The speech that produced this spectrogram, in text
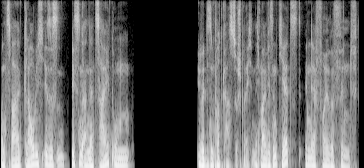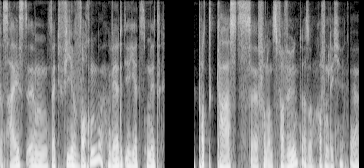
Und zwar, glaube ich, ist es ein bisschen an der Zeit, um über diesen Podcast zu sprechen. Ich meine, wir sind jetzt in der Folge 5. Das heißt, ähm, seit vier Wochen werdet ihr jetzt mit Podcasts äh, von uns verwöhnt. Also hoffentlich äh,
